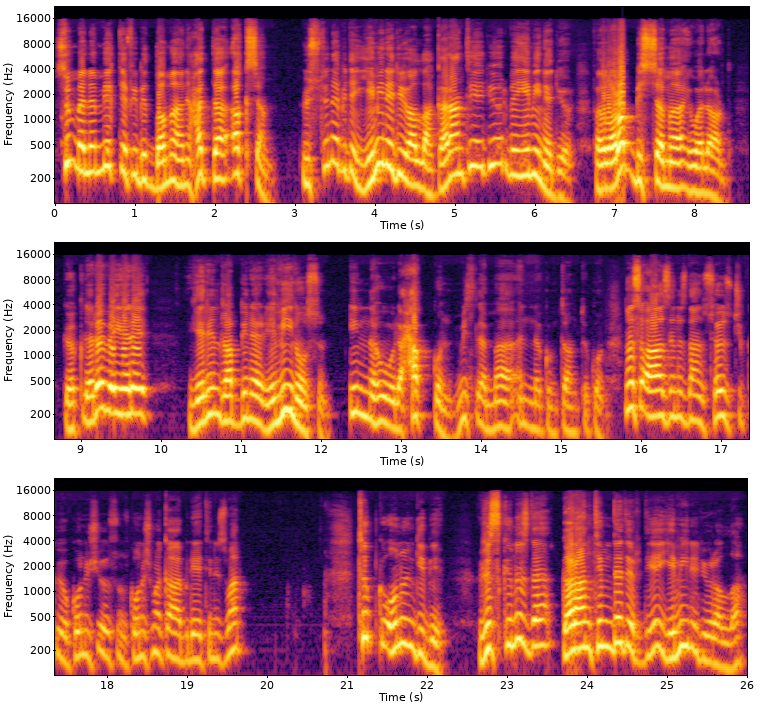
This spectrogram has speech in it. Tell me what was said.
ثُمَّ لَمْ يَكْتَفِ بِالضَّمَانِ hatta aksam. Üstüne bir de yemin ediyor Allah, garanti ediyor ve yemin ediyor. فَوَرَبِّ السَّمَاءِ وَالْاَرْضِ Göklere ve yere, yerin Rabbine yemin olsun. İnnehu lehakkun misle ma ennekum tantıkun. Nasıl ağzınızdan söz çıkıyor, konuşuyorsunuz, konuşma kabiliyetiniz var. Tıpkı onun gibi rızkınız da garantimdedir diye yemin ediyor Allah.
